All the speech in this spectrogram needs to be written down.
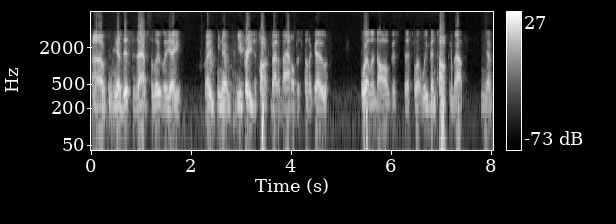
uh, you know this is absolutely a, a you know Freeze has talked about a battle that's going to go well into August. That's what we've been talking about, you know,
